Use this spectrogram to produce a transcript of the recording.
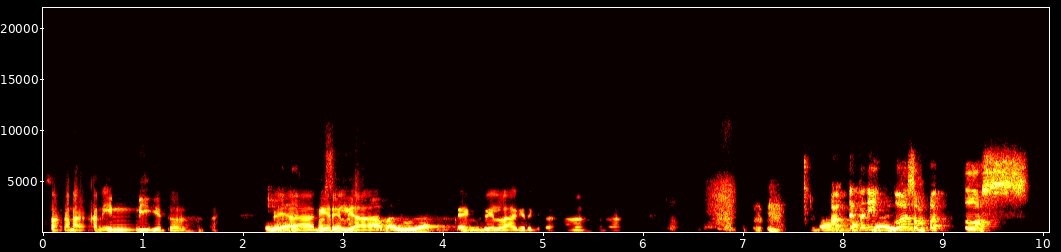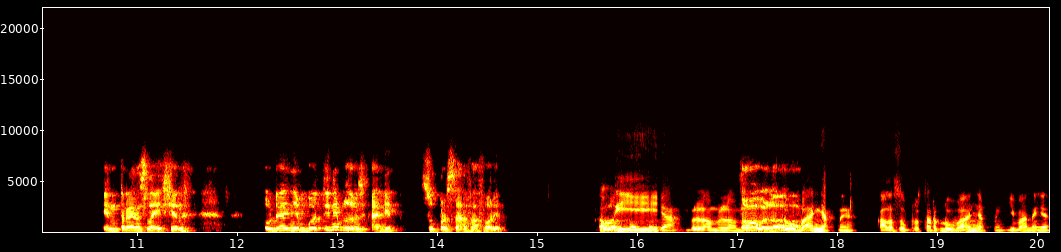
Seakan-akan indie gitu. Iya, Kayak gerilya. Kayak Hmm, Grilla gitu-gitu. Bangkok Eh, tadi gue ya. sempet lost in translation. Udah nyebut ini belum sih, Adit superstar favorit? Oh Belum, iya, belum belum. Oh, belum. Duh, banyak nih. Kalau superstar duh banyak nih. Gimana ya?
